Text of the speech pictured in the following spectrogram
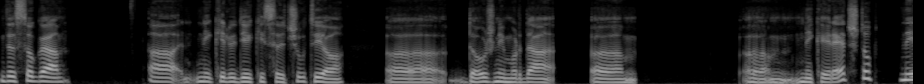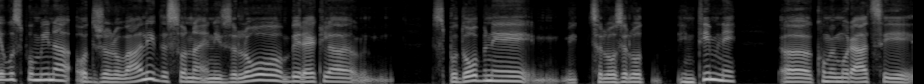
da so ga uh, neki ljudje, ki se čutijo uh, dolžni morda. Um, um, nekaj reči o dnevu spomina, odžalovali, da so na eni zelo, bi rekla, spodobni, celo zelo intimni uh, komemoraciji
